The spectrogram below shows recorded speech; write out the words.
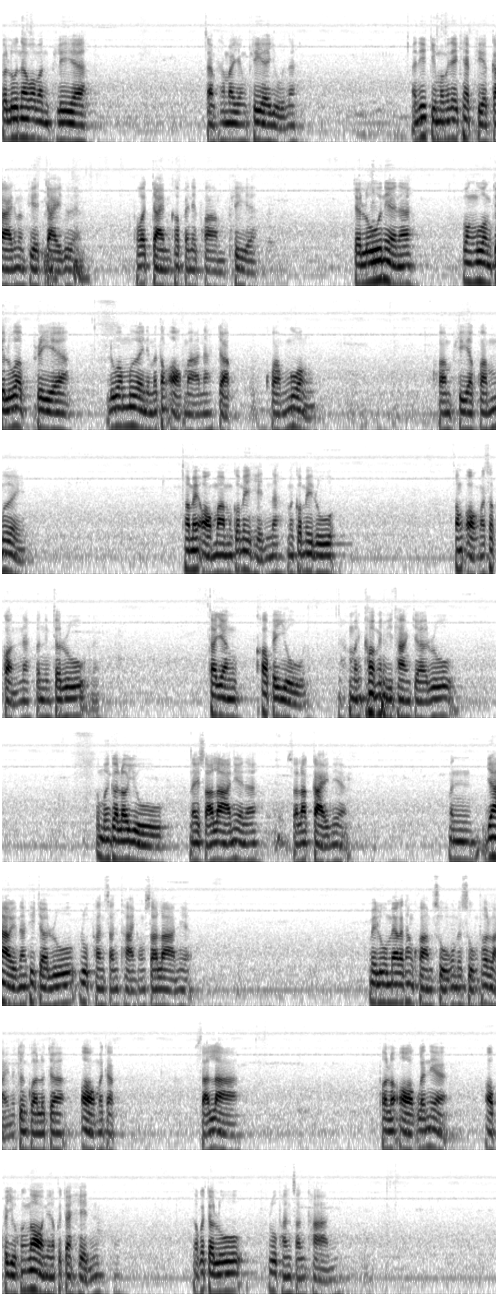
ก็รู้นะว่ามันเพลีย แต่ทำไมยังเพลียอยู่นะ อันนี้จริงมันไม่ได้แค่เพลียกายมันเพลียใจด้วย เพราะว่าใจมันเข้าไปในความเพลีย จะรู้เนี่ยนะว่าง่วงจะรู้ว่าเพลียรู้ว่าเมื่อยเนี่ยมันต้องออกมานะจากความง่วง ความเพลียความเมื่อย ถ้าไม่ออกมามันก็ไม่เห็นนะ มันก็ไม่รู้ ต้องออกมาซะก่อนนะมันถึงจะรู้นะถ้ายังเข้าไปอยู่ มันก็ไม่มีทางจะรู้ ก็เหมือนกับเราอยู่ในศาลาเนี่ยนะศาลาไก่เนี่ย มันยากเลยนะ ที่จะรู้รูปพันธ์สันฐานของศาลาเนี่ย ไม่รู้แม้กระทั่งความสูงมันสูงเท่าไหร่นะจนกว่าเราจะออกมาจาก ศาลา พอเราออกแล้วเนี่ย ออกไปอยู่ข้างนอกเนี่ยเราก็จะเห็น เราก็จะรู้รูปพันสันฐาน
